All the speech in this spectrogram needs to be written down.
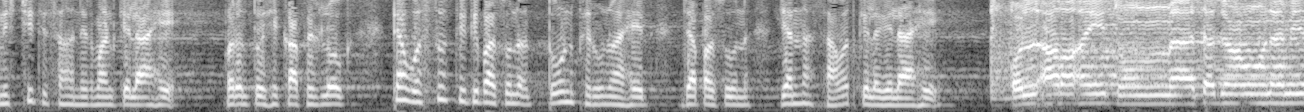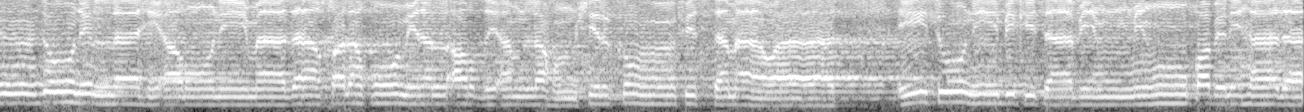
निश्चितीसह निर्माण केला आहे परंतु हे काफिर लोक त्या वस्तुस्थितीपासून तोंड फिरून आहेत ज्यापासून यांना सावध केलं गेलं आहे قل أرأيتم ما تدعون من دون الله أروني ماذا خلقوا من الأرض أم لهم شرك في السماوات ايتوني بكتاب من قبل هذا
